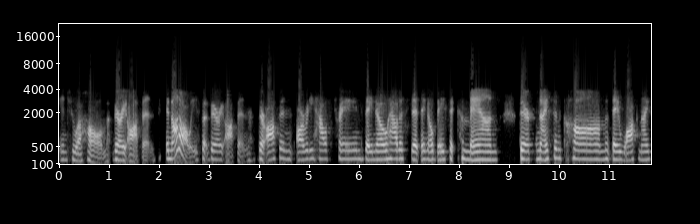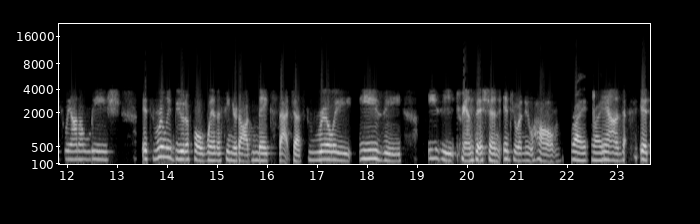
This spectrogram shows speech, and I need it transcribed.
into a home very often. And not always, but very often. They're often already house trained. They know how to sit. They know basic commands. They're nice and calm. They walk nicely on a leash. It's really beautiful when a senior dog makes that just really easy, easy transition into a new home. right, right. And it's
